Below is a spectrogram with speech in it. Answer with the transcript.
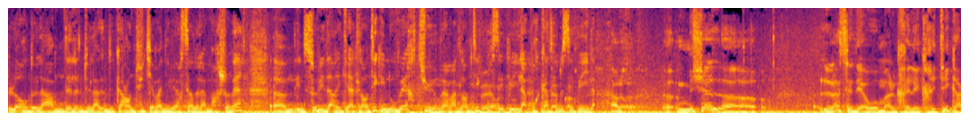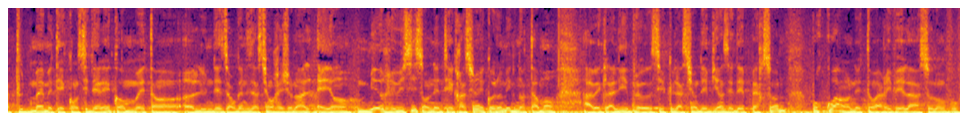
lors de la, de, la, du 48e anniversaire de la Marche verte, une solidarité atlantique, une ouverture mmh. vers l'Atlantique pour ces pays-là, pour quatre de ces pays-là. Alors, euh, Michel, euh, la CDAO, malgré les critiques, a tout de même été considérée comme étant euh, l'une des organisations régionales ayant mieux réussi son intégration économique, notamment avec la libre circulation des biens et des personnes. Pourquoi en est-on arrivé là, selon vous?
